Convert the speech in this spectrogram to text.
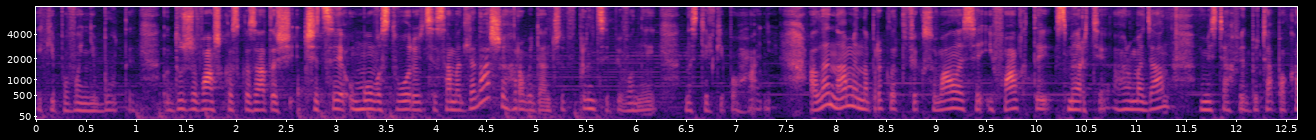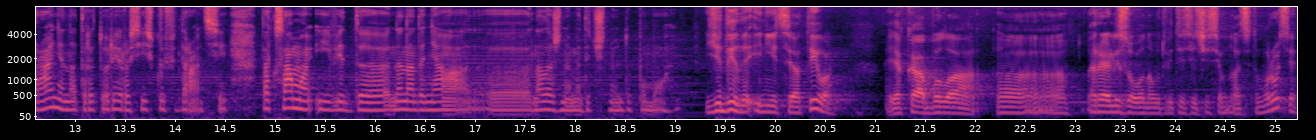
які повинні бути. Дуже важко сказати, чи це умови створюються саме для наших громадян, чи в принципі вони настільки погані. Але нами, наприклад, фіксувалися і факти смерті громадян в місцях відбуття покарання на території Російської Федерації, так само і від е, ненадання е, належної медичної допомоги. Єдина ініціатива, яка була е, реалізована у 2017 році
